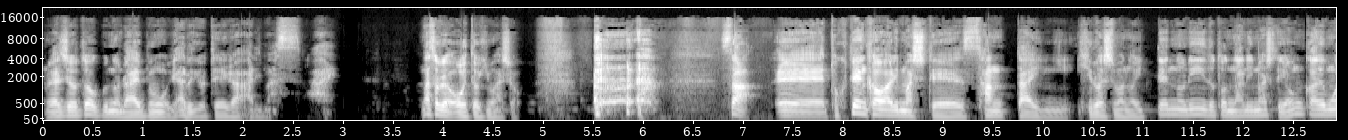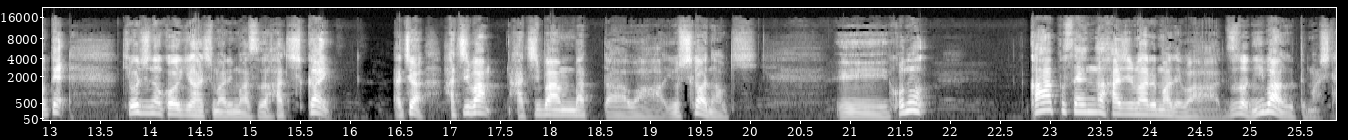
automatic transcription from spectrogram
ラジオトークのライブもやる予定があります。はい。まあそれは置いておきましょう。さあ、えー、得点変わりまして、3対2、広島の1点のリードとなりまして、4回表、巨人の攻撃が始まります。8回、あ、違う、8番、8番バッターは吉川直樹。えー、このカープ戦が始まるまではずっと2番打ってました。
